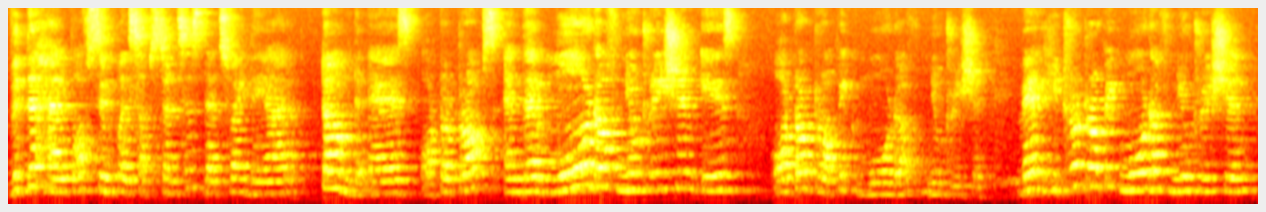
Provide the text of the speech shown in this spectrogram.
with the help of simple substances. That's why they are termed as autotrophs and their mode of nutrition is autotrophic mode of nutrition. Where heterotrophic mode of nutrition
